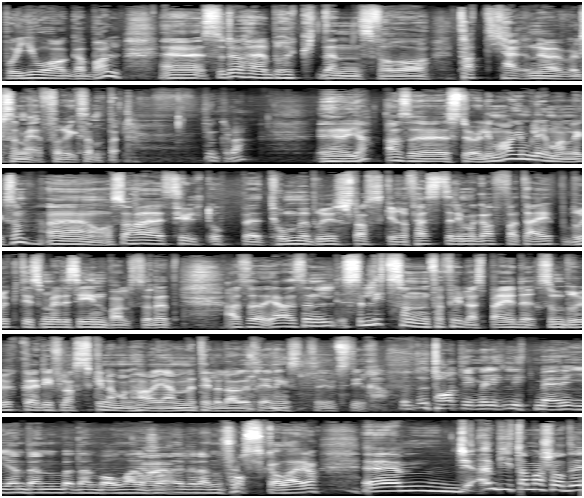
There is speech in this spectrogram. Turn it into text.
på yogaball. Så da har jeg brukt den for å tatt kjerneøvelse med, f.eks. Funker det? Eh, ja, altså støl i magen blir man, liksom. Eh, og så har jeg fylt opp eh, tomme brusflasker og festet de med gaffateip og brukt de som medisinball. Så, det, altså, ja, så, så litt sånn forfylla speider som bruker de flaskene man har hjemme til å lage treningsutstyr. Ja, du tar ting med litt, litt mer i enn den, den ballen her, også, ja, eller den flaska der, ja. Eh, Bita Mashadi,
